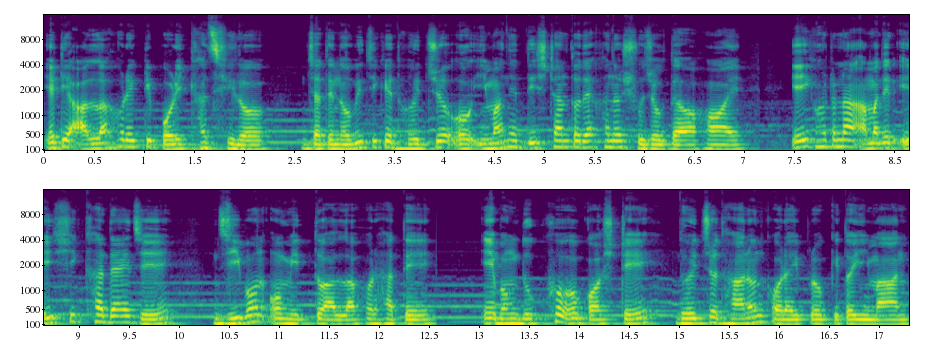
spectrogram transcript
এটি আল্লাহর একটি পরীক্ষা ছিল যাতে নবীজিকে ধৈর্য ও ইমানের দৃষ্টান্ত দেখানোর সুযোগ দেওয়া হয়। এই ঘটনা আমাদের এই শিক্ষা দেয় যে জীবন ও মৃত্যু আল্লাহর হাতে। এবং দুঃখ ও কষ্টে ধৈর্য ধারণ করাই প্রকৃত ইমান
